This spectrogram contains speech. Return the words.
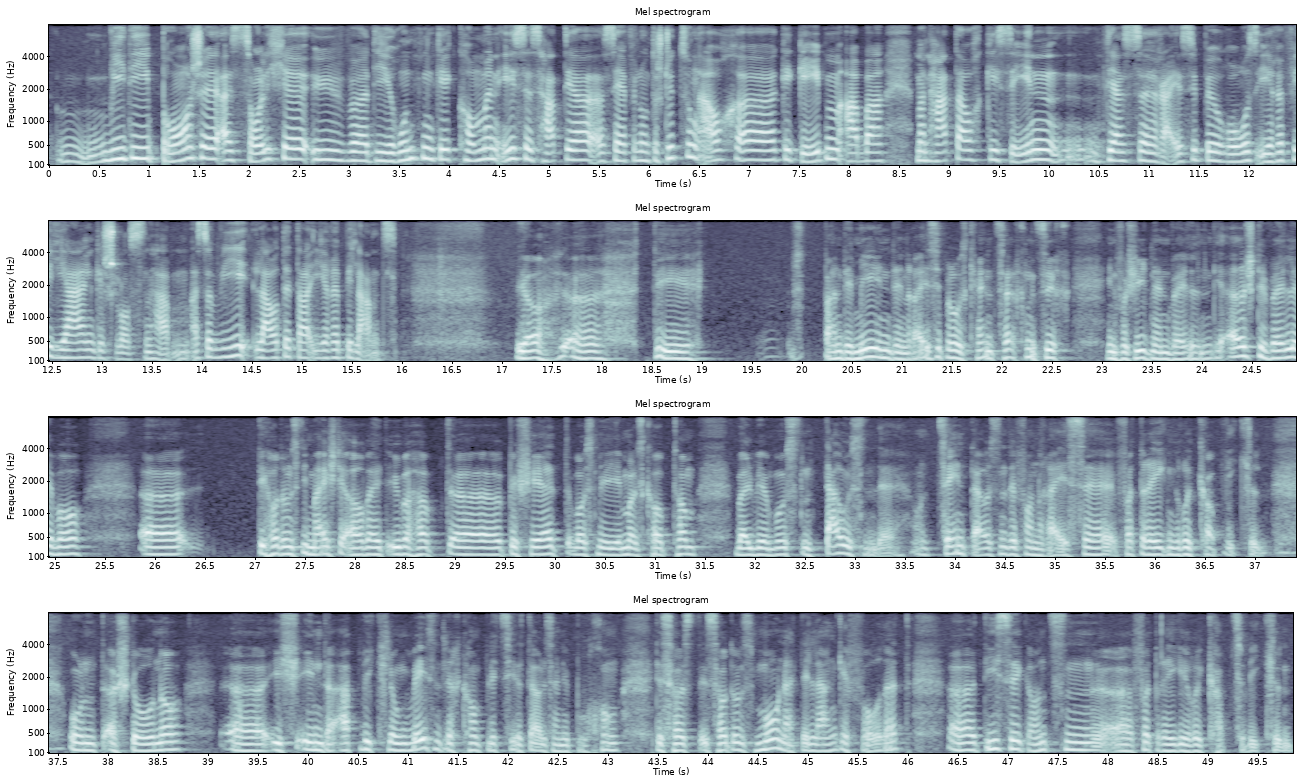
wie die Branche als solche über die Runden gekommen ist. Es hat ja sehr viel Unterstützung auch äh, gegeben, aber man hat auch gesehen, dass Reisebüros ihre Filialen geschlossen haben. Also wie lautet da Ihre Bilanz? Ja, äh, die Pandemie in den Reisebüros kennzeichnet sich in verschiedenen Wellen. Die erste Welle war, die hat uns die meiste Arbeit überhaupt äh, beschert, was wir jemals gehabt haben, weil wir mussten Tausende und Zehntausende von Reiseverträgen rückabwickeln. Und ein Storno äh, ist in der Abwicklung wesentlich komplizierter als eine Buchung. Das heißt, es hat uns monatelang gefordert, äh, diese ganzen äh, Verträge rückabzuwickeln.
